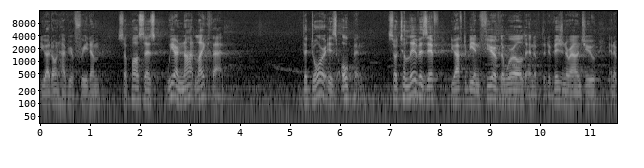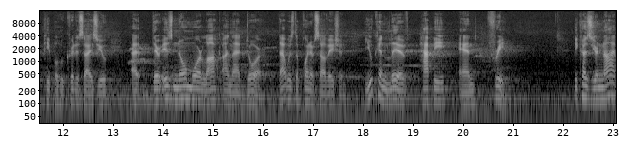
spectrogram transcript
You I don't have your freedom. So Paul says, we are not like that. The door is open. So to live as if you have to be in fear of the world and of the division around you and of people who criticize you, uh, there is no more lock on that door. That was the point of salvation. You can live happy and free because you're not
